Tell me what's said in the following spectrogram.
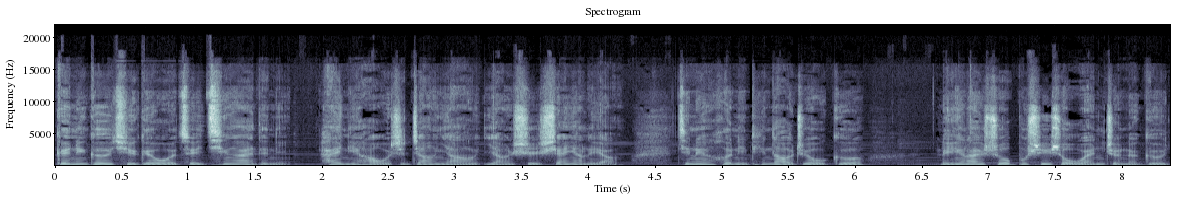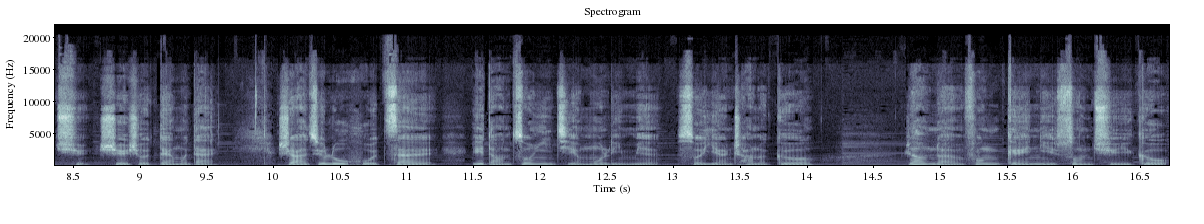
给你歌曲，给我最亲爱的你。嗨，你好，我是张扬，杨是山羊的羊。今天和你听到这首歌，理应来说不是一首完整的歌曲，是一首 demo 带，是阿居路虎在一档综艺节目里面所演唱的歌。让暖风给你送去一个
